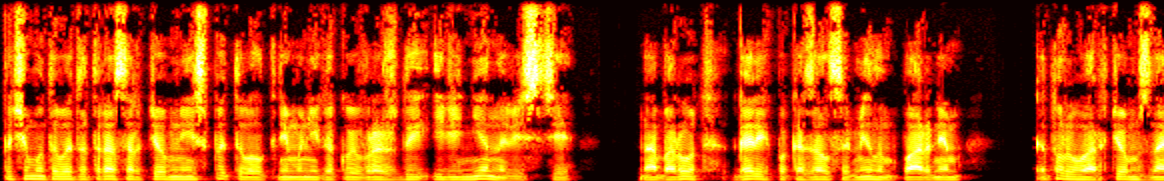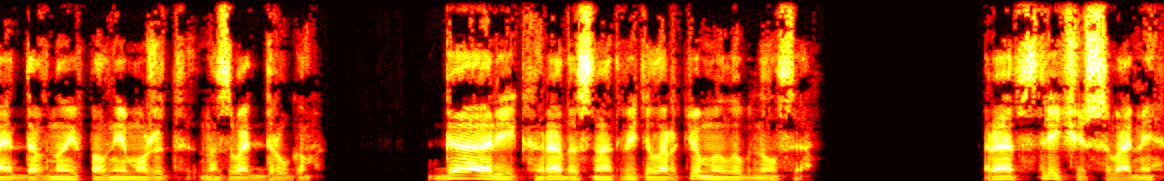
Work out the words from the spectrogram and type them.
Почему-то в этот раз Артем не испытывал к нему никакой вражды или ненависти. Наоборот, Гарик показался милым парнем, которого Артем знает давно и вполне может назвать другом. — Гарик! — радостно ответил Артем и улыбнулся. — Рад встрече с вами,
